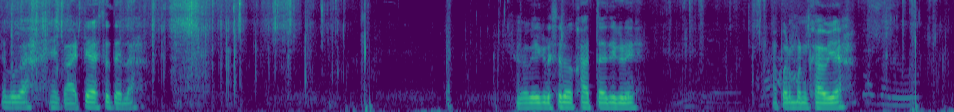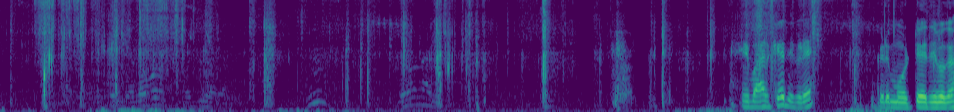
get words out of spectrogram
हे बघा हे काटे असतात त्याला. बघा इकडे सर्व खात आहेत इकडे. आपण पण खाऊया. हे बारके आहेत इकडे. इकडे मोठे आहेत हे बघा.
